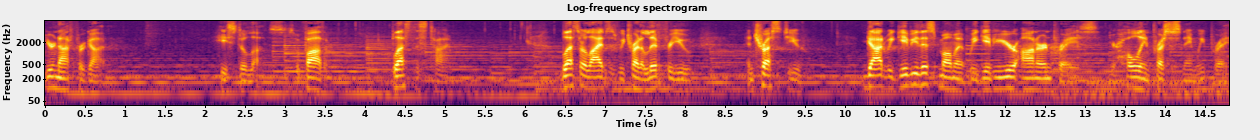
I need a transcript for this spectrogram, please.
you're not forgotten. He still loves. So, Father, bless this time. Bless our lives as we try to live for you and trust you. God, we give you this moment. We give you your honor and praise. In your holy and precious name we pray.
